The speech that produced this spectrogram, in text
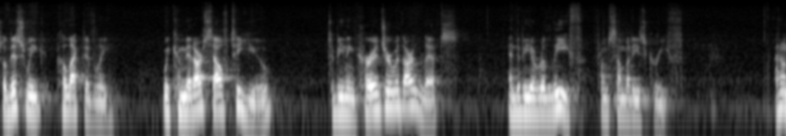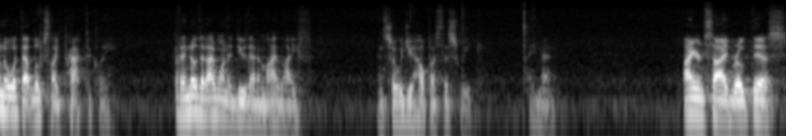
So this week, collectively, we commit ourselves to you to be an encourager with our lips and to be a relief from somebody's grief. I don't know what that looks like practically, but I know that I want to do that in my life. And so, would you help us this week? Amen. Ironside wrote this.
